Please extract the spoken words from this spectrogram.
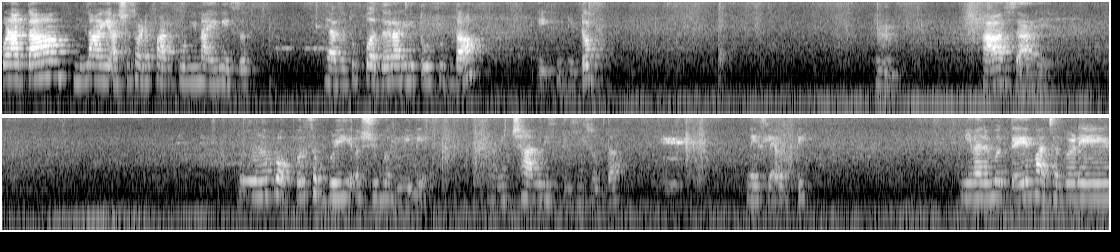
पण आता नाही अशा साड्या फार कोणी नाही नेसत. ह्याचा जो पदर आहे तो सुद्धा एक मिनिट. हा असा आहे. पूर्ण प्रॉपर सगळी अशी भरलेली आहे. आणि छान दिसते ही सुद्धा. नेसल्यावरती. मी माझ्या मते माझ्याकडे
